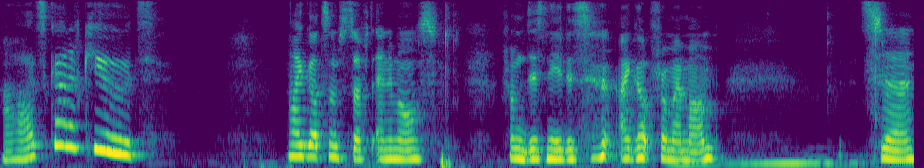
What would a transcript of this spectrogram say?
Oh, it's kind of cute. I got some stuffed animals from Disney. This I got from my mom. It's uh,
